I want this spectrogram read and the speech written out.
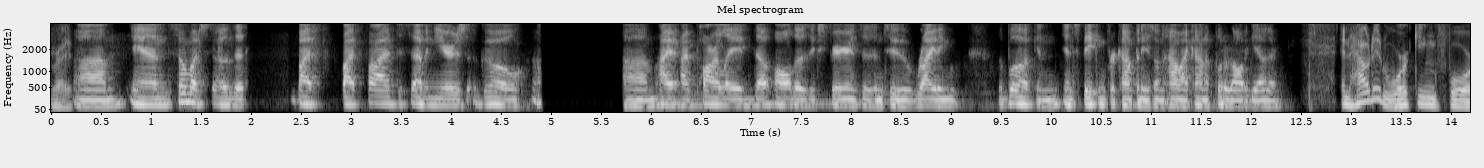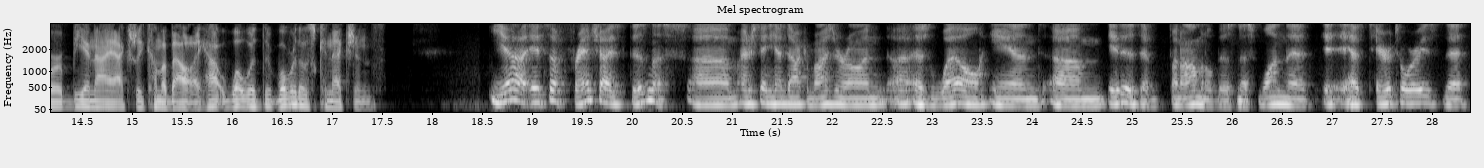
right. Um, and so much so that by by five to seven years ago, um, I, I, parlayed the, all those experiences into writing the book and, and speaking for companies on how I kind of put it all together. And how did working for BNI actually come about? Like, how what were the, what were those connections? Yeah, it's a franchise business. Um, I understand you had Dr. Misner on uh, as well, and um, it is a phenomenal business. One that it has territories that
